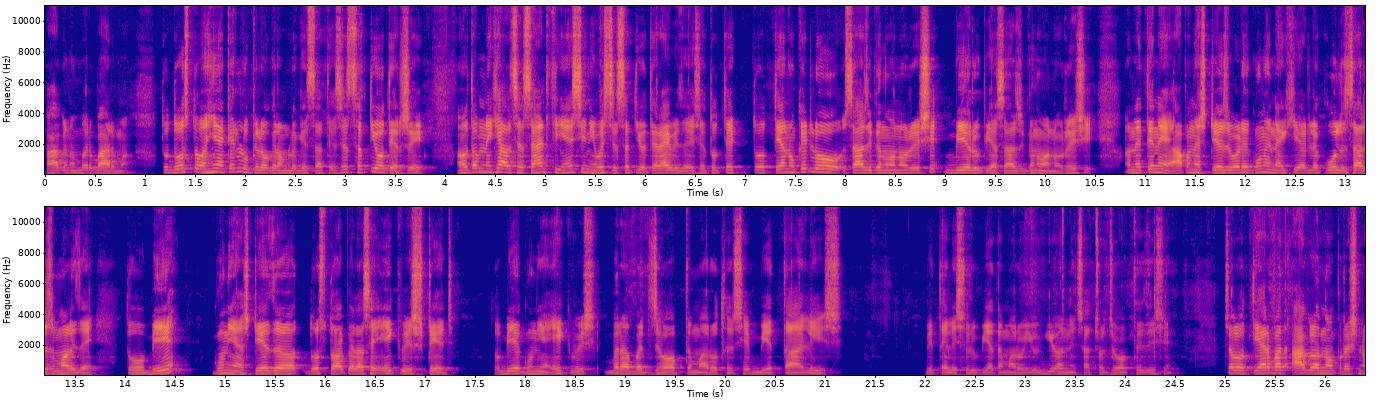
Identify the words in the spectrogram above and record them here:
ભાગ નંબર બારમાં. તો દોસ્તો, અહીંયા કેટલું કિલોગ્રામ લગેજ સાથે છે? સત્યોતેર છે. હવે તમને ખ્યાલ છે, સાઠથી એંસીની વચ્ચે સત્યોતેર આવી જાય છે. તો તે, તો તેનું કેટલો ચાર્જ ગણવાનો રહેશે? બે રૂપિયા ચાર્જ ગણવાનો રહેશે. અને તેને આપણે સ્ટેજ વડે ગુણી નાખીએ એટલે કુલ ચાર્જ મળી જાય. તો બે ગુણ્યા સ્ટેજ દોસ્તો આપેલા છે એકવીસ સ્ટેજ. તો બે ગુણ્યા એકવીસ બરાબર જવાબ તમારો થશે બેતાલીસ. બેતાલીસ રૂપિયા તમારો યોગ્ય અને સાચો જવાબ થઈ જશે. ચલો ત્યારબાદ આગળનો પ્રશ્ન.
